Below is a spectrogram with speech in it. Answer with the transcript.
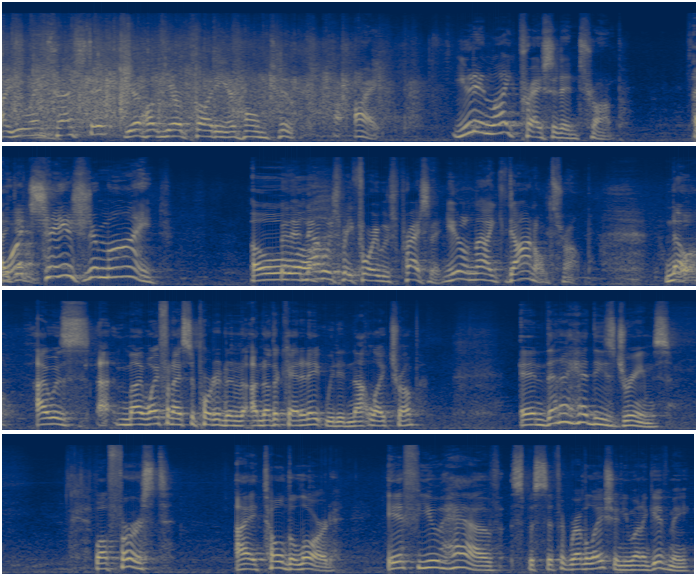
Are you interested? You're, you're applauding at home too. All right. You didn't like President Trump. I what didn't. changed your mind? Oh, But that was before he was president. You don't like Donald Trump. no. I was, uh, my wife and I supported an, another candidate. We did not like Trump. And then I had these dreams. Well, first, I told the Lord, if you have specific revelation you want to give me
